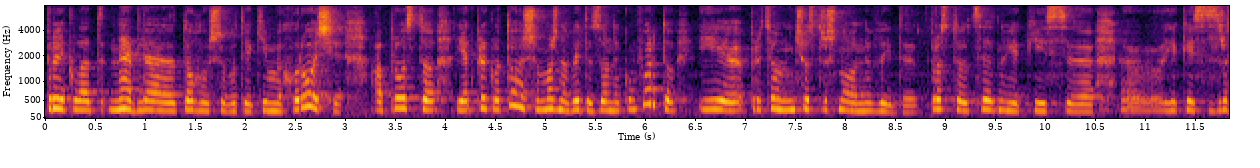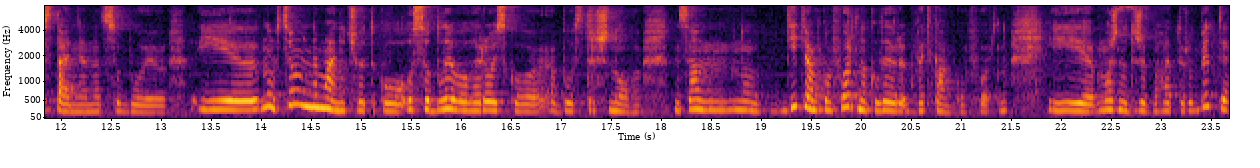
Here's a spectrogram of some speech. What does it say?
приклад не для того, що от які ми хороші, а просто як приклад того, що можна вийти з зони комфорту і при цьому нічого страшного не вийде. Просто це ну якесь, е, якесь зростання над собою. І ну в цьому немає нічого такого особливого, геройського або страшного. Насам ну дітям комфортно, коли батькам комфортно. І можна дуже багато робити,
